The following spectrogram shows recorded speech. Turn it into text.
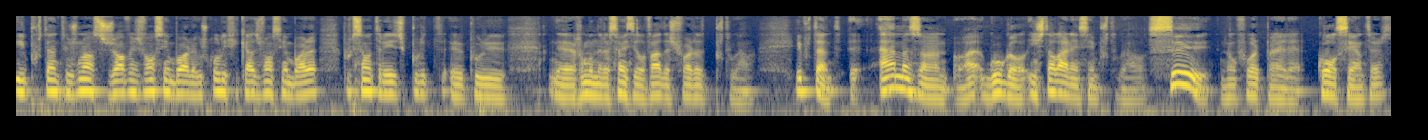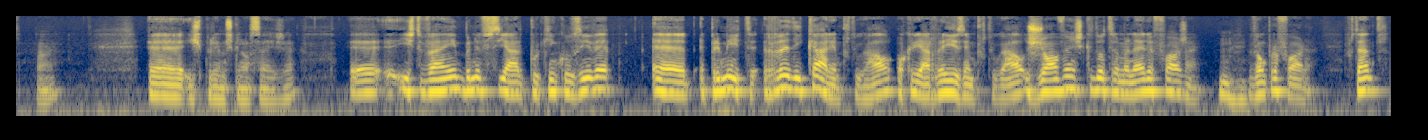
e, portanto, os nossos jovens vão-se embora, os qualificados vão-se embora porque são atraídos por, eh, por uh, remunerações elevadas fora de Portugal. E, portanto, a Amazon ou a Google instalarem-se em Portugal, se não for para call centers, é? e esperemos que não seja, isto vem beneficiar, porque, inclusive, uh, permite radicar em Portugal ou criar raiz em Portugal jovens que de outra maneira fogem, uhum. vão para fora. Portanto,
